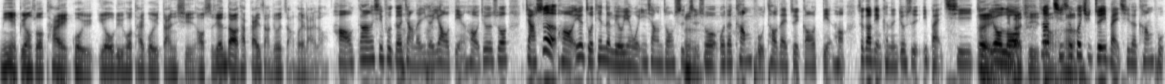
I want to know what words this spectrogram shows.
你也不用说太过于忧虑或太过于担心哦。时间到了，它该涨就会涨回来了。好，刚刚幸福哥讲的一个要点哈，就是说，假设哈，因为昨天的留言，我印象中是指说我的康普套在最高点哈，最高点可能就是一百七左右喽。那其实会去追一百七的康普，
